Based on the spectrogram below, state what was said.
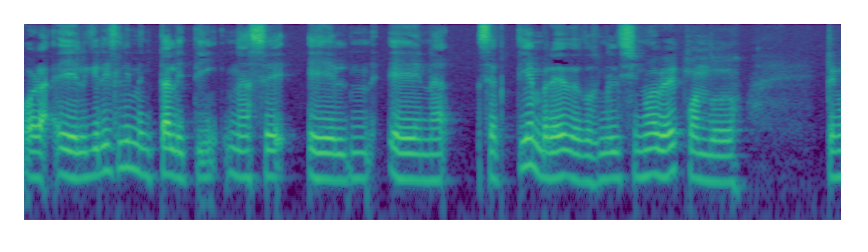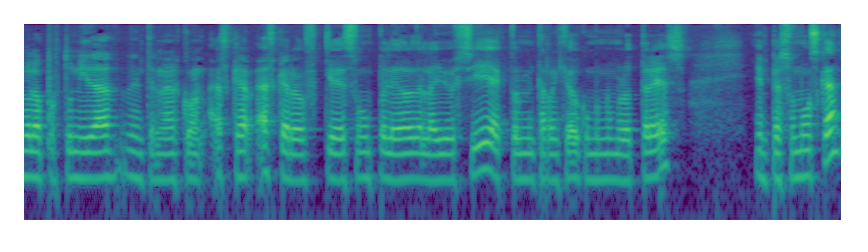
Ahora, el Grizzly Mentality nace en, septiembre de 2019 cuando tengo la oportunidad de entrenar con Askar Askarov, que es un peleador de la UFC, actualmente arranqueado como número 3 empezó Mosca.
